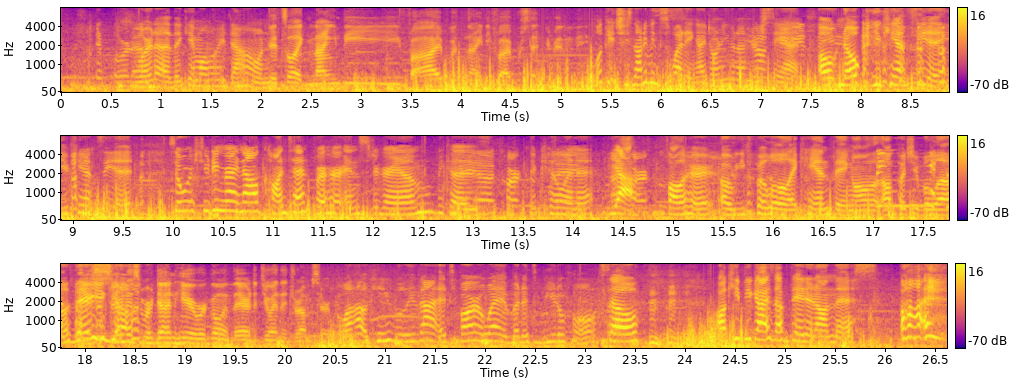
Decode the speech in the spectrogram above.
in Florida. Florida, they came all the way down. It's like 95 with 95% humidity. Look at, she's not even sweating. I don't even understand. see? Oh, nope, you can't see it. You can't see it. So we're shooting right now content for her Instagram because Yeah, they're killing it. I'm Yeah, follow her. Oh, you can put a little like hand thing. I'll, I'll put you below. There you go. as soon go. as we're done here, we're going there to join the drum circle. Wow, can you believe that? It's far away, but it's beautiful. So I'll keep you guys updated on this. Bye.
